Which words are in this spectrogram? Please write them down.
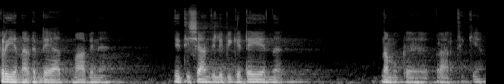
പ്രിയ നടന്റെ ആത്മാവിന് നിത്യശാന്തി ലഭിക്കട്ടെ എന്ന് നമുക്ക് പ്രാർത്ഥിക്കാം.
